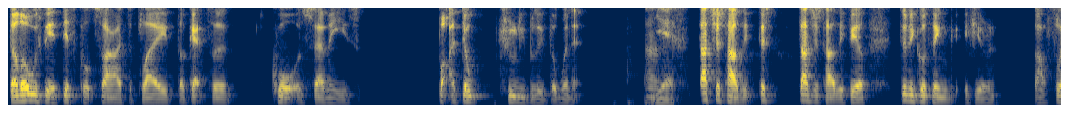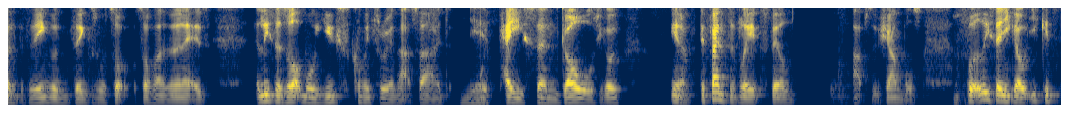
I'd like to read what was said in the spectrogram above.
they'll always be a difficult side to play. They'll get to quarters, semis, but I don't truly believe they'll win it. And yeah, that's just how they. This, that's just how they feel. The only good thing, if you're, I'll flip it to the England thing because we'll talk, talk about in a minute. Is at least there's a lot more youth coming through in that side yeah. with pace and goals. You go, you know, defensively it's still absolute shambles, but at least then you go, you could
